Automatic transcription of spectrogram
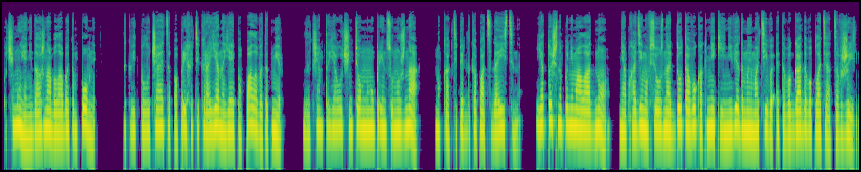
Почему я не должна была об этом помнить? Так ведь получается, по прихоти Краена я и попала в этот мир. Зачем-то я очень темному принцу нужна. Но как теперь докопаться до истины? Я точно понимала одно. Необходимо все узнать до того, как некие неведомые мотивы этого гада воплотятся в жизнь.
